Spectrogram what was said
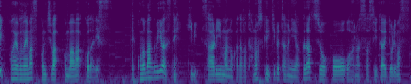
はい、おはようございます。こんにちは。こんばんは、コーダです。この番組ではですね、日々、サラリーマンの方が楽しく生きるために役立つ情報をお話しさせていただいております。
